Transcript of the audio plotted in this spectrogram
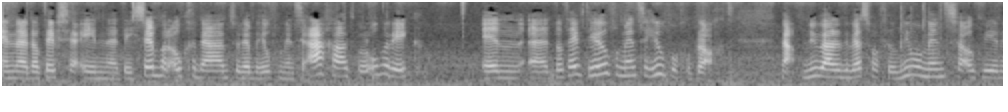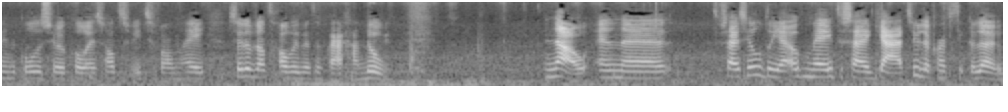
En uh, dat heeft ze in uh, december ook gedaan. Toen hebben heel veel mensen aangehaakt, waaronder ik. En uh, dat heeft heel veel mensen heel veel gebracht. Nou, nu waren er best wel veel nieuwe mensen ook weer in de Golden Circle. En ze had zoiets van, hey, zullen we dat gewoon weer met elkaar gaan doen? Nou, en toen zei ze, heel, doe jij ook mee? Toen zei ik, ja, tuurlijk, hartstikke leuk.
